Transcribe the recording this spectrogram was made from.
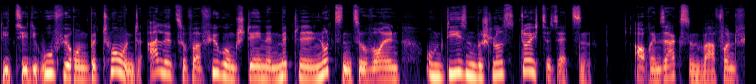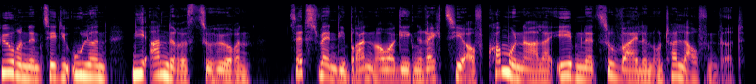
Die CDU-Führung betont, alle zur Verfügung stehenden Mittel nutzen zu wollen, um diesen Beschluss durchzusetzen. Auch in Sachsen war von führenden CDU-Lern nie anderes zu hören. selbst wenn die Brandmauer gegen rechts hier auf kommunaler Ebene zuweilen unterlaufen wird.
